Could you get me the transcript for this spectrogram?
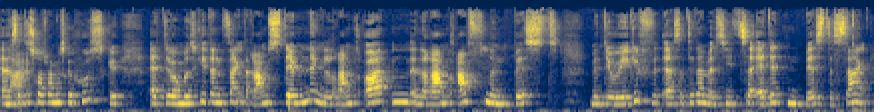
Altså, Nej. det tror jeg bare, man skal huske, at det var måske den sang, der ramte stemningen, eller ramte ånden, eller ramte aftenen bedst. Men det er jo ikke, altså det der med at sige, så er det den bedste sang.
